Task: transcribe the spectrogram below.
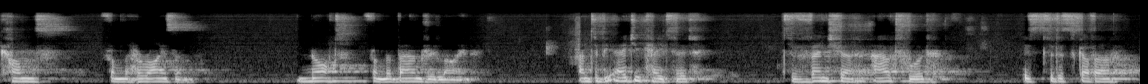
comes from the horizon, not from the boundary line. And to be educated, to venture outward, is to discover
